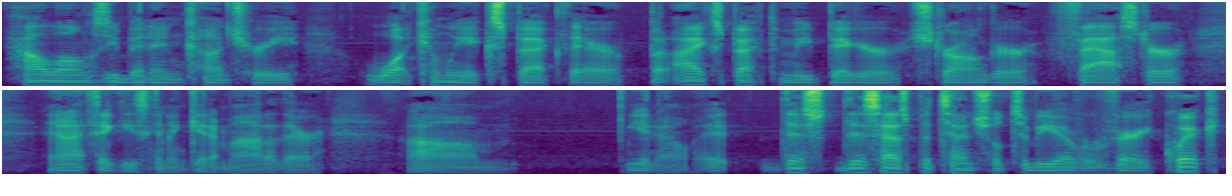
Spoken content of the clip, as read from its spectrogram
How long has he been in country? what can we expect there? But I expect him to be bigger, stronger, faster, and I think he's going to get him out of there. Um, you know, it, this this has potential to be over very quick.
